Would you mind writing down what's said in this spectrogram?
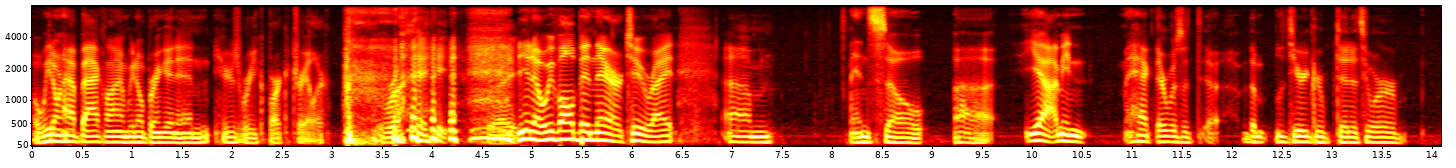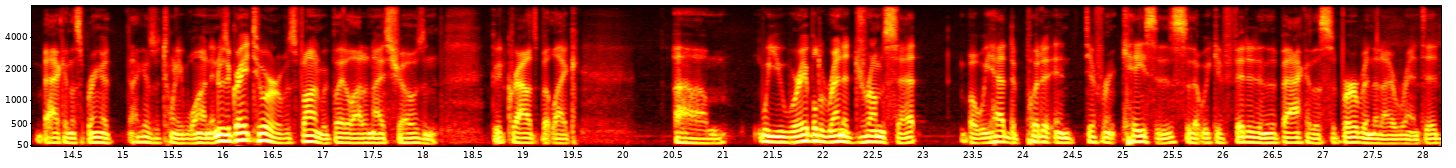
well, we don't have backline, we don't bring it in. Here's where you can park a trailer. right, right. you know, we've all been there too, right? Um, and so, uh, yeah, I mean, heck, there was a uh, the Lettieri group did a tour back in the spring. Of, I think it was 21, and it was a great tour. It was fun. We played a lot of nice shows and good crowds. But like, um, we were able to rent a drum set, but we had to put it in different cases so that we could fit it in the back of the suburban that I rented.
